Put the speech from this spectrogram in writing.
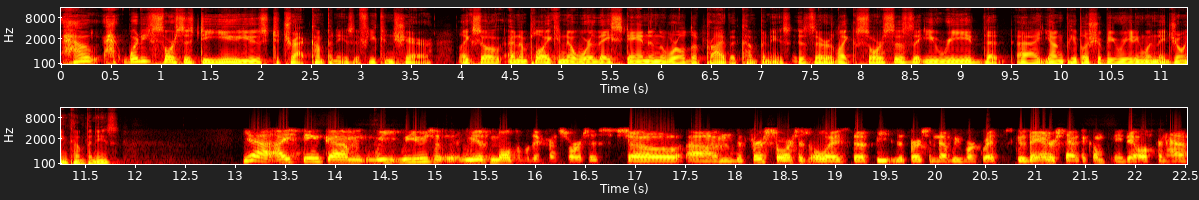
how what sources do you use to track companies, if you can share? Like, so an employee can know where they stand in the world of private companies. Is there like sources that you read that uh, young people should be reading when they join companies? Yeah, I think um, we, we use we use multiple different sources. So um, the first source is always the the person that we work with because they understand the company. They often have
